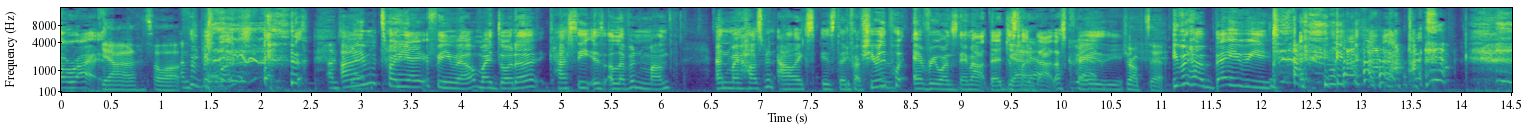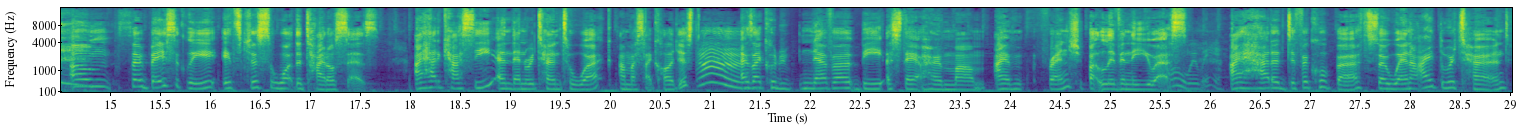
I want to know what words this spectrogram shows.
All right. Yeah, it's a lot. I'm. I'm. I'm 28 female. My daughter Cassie is 11 month, and my husband Alex is 35. She really put everyone's name out there just Yeah. like that. That's crazy. Dropped it. Even her baby. um, so basically, it's just what the title says. I had Cassie and then returned to work. I'm a psychologist, as I could never be a stay at home mom. I'm French, but live in the US. Oh, oui, oui. I had a difficult birth, so when I returned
